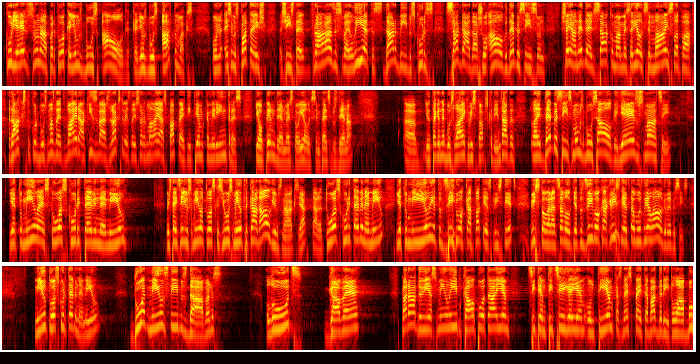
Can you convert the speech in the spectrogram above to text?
kur Jēzus runā par to, ka jums būs alga, ka jums būs atmaksa. Un es jums pateikšu šīs frāzes vai lietas, darbības, kuras sagādā šo algu debesīs. Un šajā nedēļas sākumā mēs arī ieliksim mājaslapā rakstu, kur būs mazliet vairāk izvērsts raksturvies, lai jūs varat mājās papētīt tiem, kam ir interese. Jau pirmdien mēs to ieliksim pēcpusdienā. Uh, jo tagad nebūs laika visu to apskatīt. Tātad, lai debesīs mums būs alga, Jēzus mācīja ja tu mīlēsi tos, kuri tevi nemīl, Viņš teica, ja jūs mīlat tos, kas jūs mīlat, tad kāda alga jums nāks? Ja? Tātad tos, kuri tevi nemīl, ja tu mīli, ja tu dzīvo kā patiesa kristietis, visu to varētu savilkt. Ja tu dzīvo kā kristietis, tev būs liela alga debesīs. Mīli tos, kuri tevi nemīl, dod mīlestības dāvanas, lūdz, gavē, parāda viesmīlību kalpotājiem, citiem ticīgajiem un tiem, kas nespēja tev atdarīt labu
